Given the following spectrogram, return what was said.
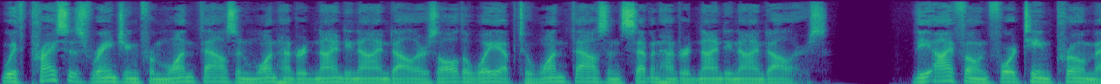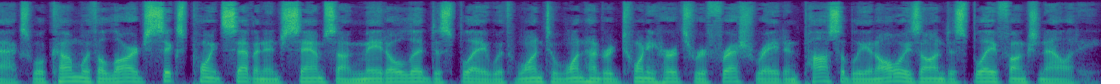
with prices ranging from $1,199 all the way up to $1,799. The iPhone 14 Pro Max will come with a large 6.7 inch Samsung made OLED display with 1 to 120 Hz refresh rate and possibly an always on display functionality.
